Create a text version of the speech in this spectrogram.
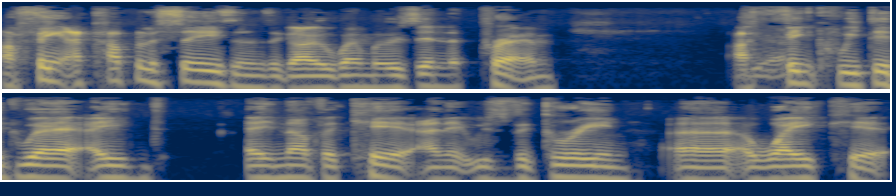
I, think a couple of seasons ago when we was in the Prem, I yeah. think we did wear a another kit, and it was the green uh, away kit,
